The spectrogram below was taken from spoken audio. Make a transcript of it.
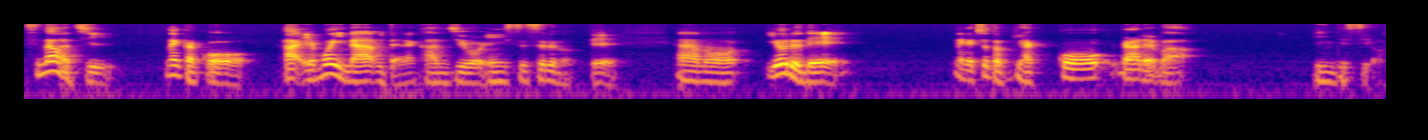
すなわち、なんかこう、あ、エモいな、みたいな感じを演出するのって、あの、夜で、なんかちょっと逆光があればいいんですよ。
